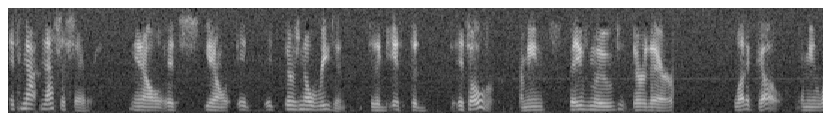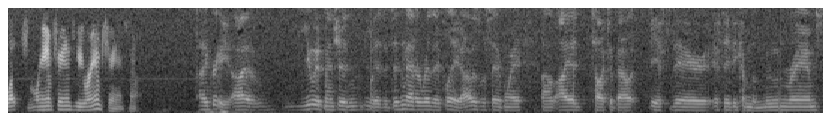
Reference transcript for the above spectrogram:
It's not necessary. You know, it's you know, it, it there's no reason. It, it, it, it's over. I mean, they've moved. They're there. Let it go. I mean, let Ram fans be Ram fans now. I agree. I, you had mentioned it didn't matter where they play. I was the same way. Um, I had talked about if they're if they become the Moon Rams,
